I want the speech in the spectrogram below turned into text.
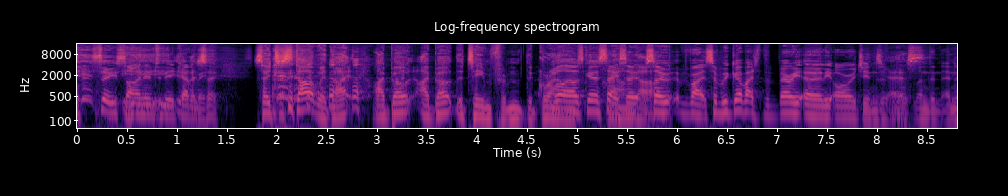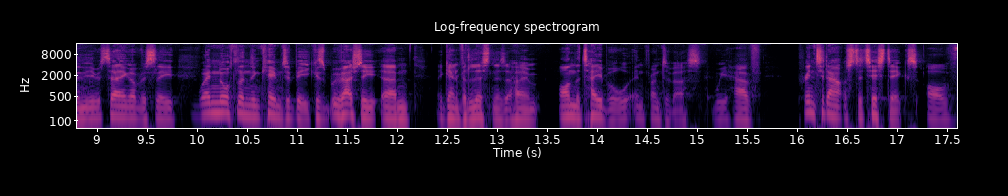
so you sign into the academy. So, so to start with, I, I built I built the team from the ground. well, I was going to say, so, ground so right, so we go back to the very early origins of North London, then, and you were saying obviously when North London came to be, because we've actually, um, again for the listeners at home, on the table in front of us, we have printed out statistics of.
